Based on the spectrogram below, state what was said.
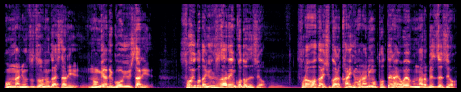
女にうつつを抜かしたり飲み屋で豪遊したりそういうことは許されんことですよ。それは若い人から会費も何も取ってない親分なら別ですよ、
